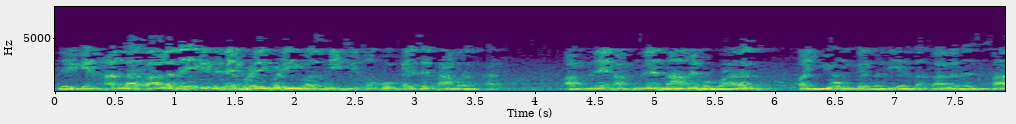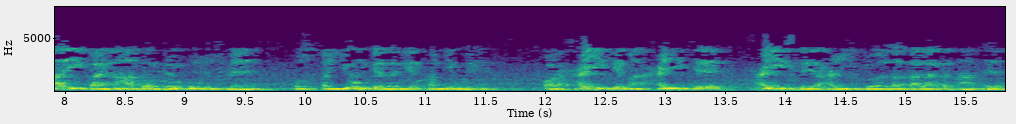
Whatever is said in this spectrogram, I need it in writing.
لیکن اللہ تعالیٰ نے اتنے بڑی بڑی وزنی چیزوں کو کیسے تھام رکھا؟ ہے اپنے اپنے نام مبارک قیوم کے ذریعے اللہ تعالیٰ نے ساری کائنات اور جو کچھ اس میں اس قیوم کے ذریعے تھمی ہوئی ہے۔ اور ہئی کے ہئی کے ہئی سے ہئی جو اللہ تعالیٰ کا نام ہے،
